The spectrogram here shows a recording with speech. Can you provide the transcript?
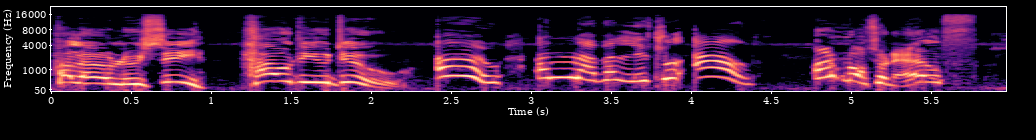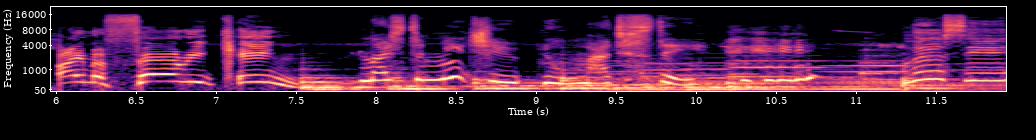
Hello, Lucy. How do you do? Oh, another little elf. I'm not an elf. I'm a fairy king. Nice to meet you, Your Majesty. Lucy,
